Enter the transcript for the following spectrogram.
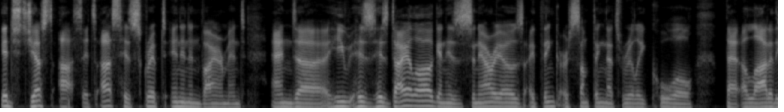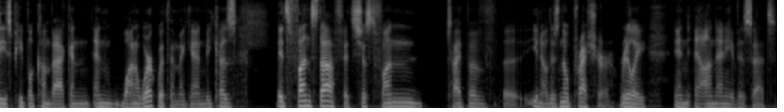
It's just us. It's us, his script in an environment, and uh, he his his dialogue and his scenarios. I think are something that's really cool. That a lot of these people come back and and want to work with him again because it's fun stuff. It's just fun type of uh, you know. There's no pressure really in on any of his sets.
